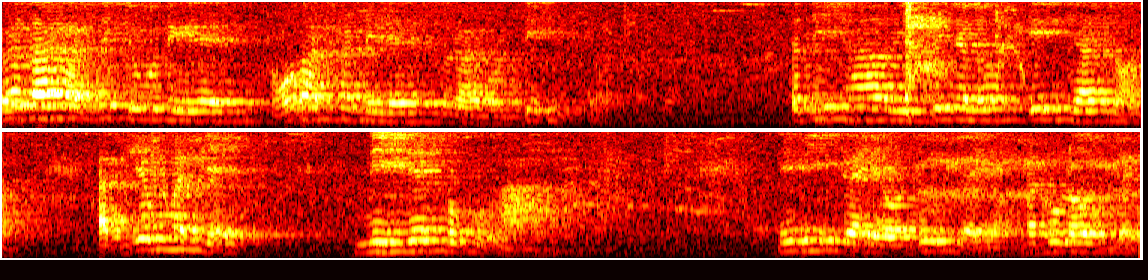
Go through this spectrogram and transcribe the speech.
ပည့်သားကစိတ်တူနေတယ်ဒေါသထွက်နေတယ်ဆိုတာကိုသိတတိထားပြီးစိတ်နှလုံးအေးချမ်းစွာအပြုံးမပြတ်နေတဲ့ပုဂ္ဂိုလ်ဟာမိမိအတွက်ရောသူ့အတွက်ရောနှစ်ခုလုံးအတွက်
